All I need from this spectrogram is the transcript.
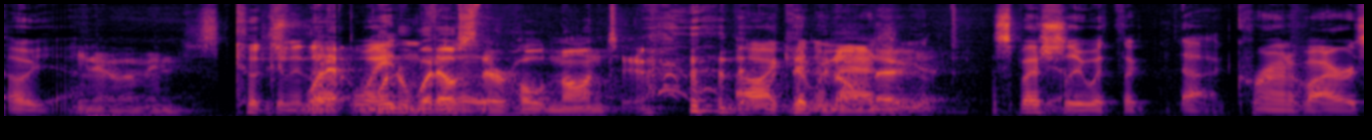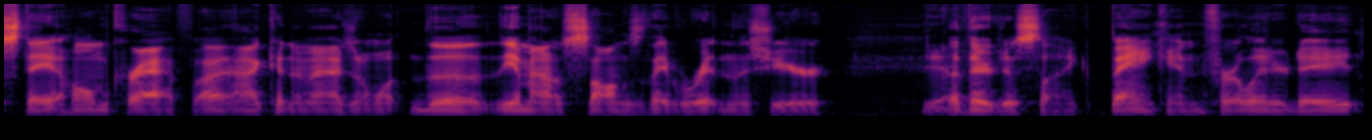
oh yeah. you know, I mean, Just cooking it what, up, Wonder what else the- they're holding on to. that, Oh, I that we don't know imagine, yet. especially with the uh, coronavirus stay-at-home crap. I, I couldn't imagine what the the amount of songs they've written this year Yeah, that they're just like banking for a later date.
